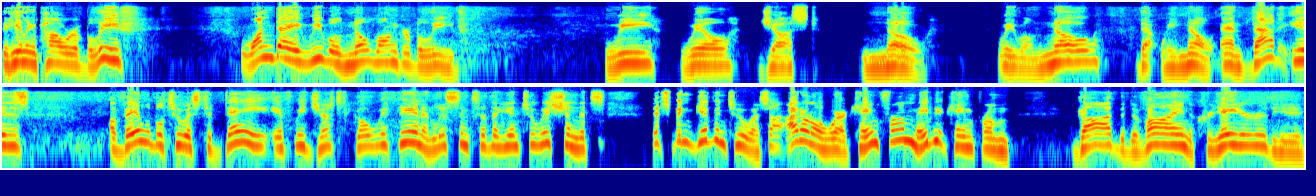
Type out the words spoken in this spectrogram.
The Healing Power of Belief. One day we will no longer believe. We will just know. We will know that we know. And that is available to us today if we just go within and listen to the intuition that's that's been given to us. I, I, don't know where it came from. Maybe it came from God, the divine, the creator, the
